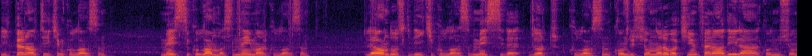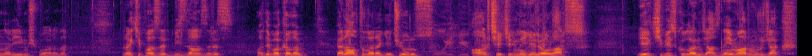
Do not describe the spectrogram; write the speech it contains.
ilk penaltıyı kim kullansın? Messi kullanmasın. Neymar kullansın. Lewandowski de 2 kullansın. Messi de 4 kullansın. Kondisyonlara bakayım. Fena değil ha. Kondisyonlar iyiymiş bu arada. Rakip hazır. Biz de hazırız. Hadi bakalım. Penaltılara geçiyoruz. Ağır çekimle geliyorlar. İlk biz kullanacağız. Neymar vuracak.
